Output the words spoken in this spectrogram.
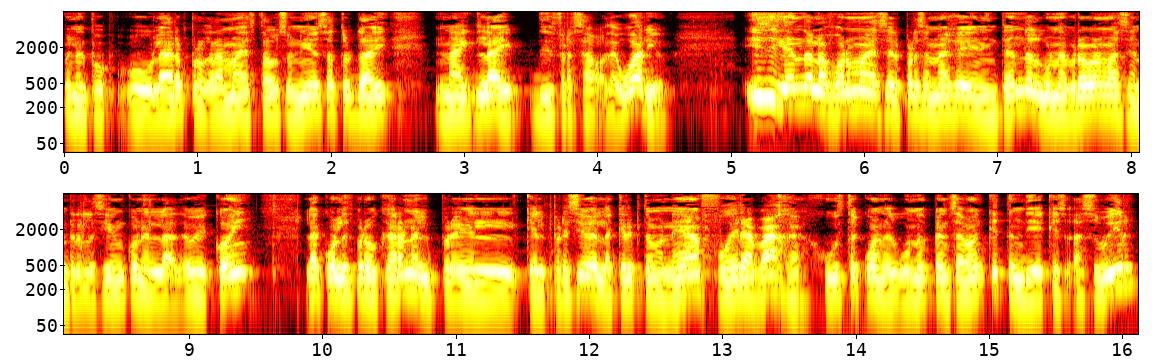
en el popular programa de Estados Unidos Saturday Night Live, disfrazado de Wario. Y siguiendo la forma de ser personaje de Nintendo, algunas bromas en relación con el Dogecoin, la cuales provocaron el, que el precio de la criptomoneda fuera baja, justo cuando algunos pensaban que tendría que subir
